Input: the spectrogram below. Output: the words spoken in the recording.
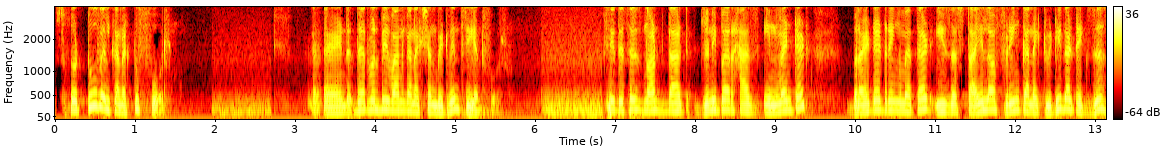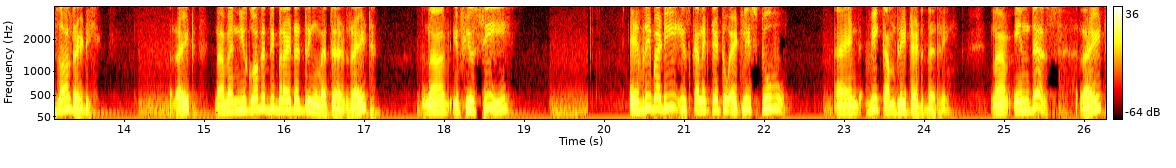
So two will connect to four. And there will be one connection between three and four. See, this is not that Juniper has invented. Braided ring method is a style of ring connectivity that exists already right? Now, when you go with the braided ring method, right? Now, if you see, everybody is connected to at least two, and we completed the ring. Now, in this, right?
